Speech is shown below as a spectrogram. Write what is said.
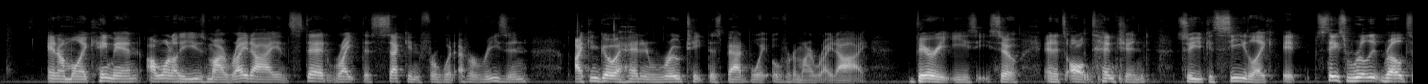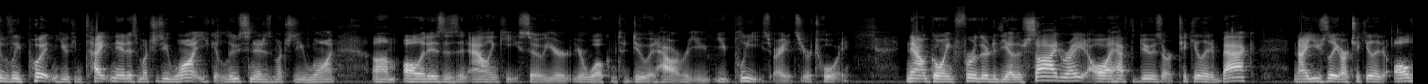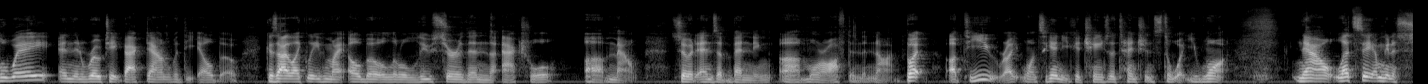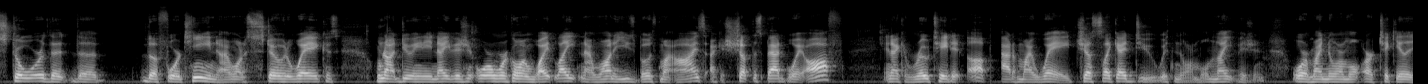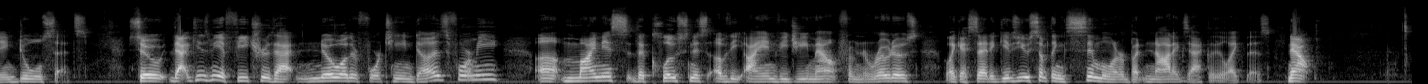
and I'm like, hey man, I wanna use my right eye instead right this second for whatever reason. I can go ahead and rotate this bad boy over to my right eye. Very easy. So, and it's all tensioned. So you can see like it stays really relatively put and you can tighten it as much as you want. You can loosen it as much as you want. Um, all it is is an Allen key. So you're, you're welcome to do it however you, you please, right? It's your toy. Now going further to the other side, right? All I have to do is articulate it back. And I usually articulate it all the way and then rotate back down with the elbow because I like leaving my elbow a little looser than the actual uh, mount. So it ends up bending uh, more often than not. But up to you, right? Once again, you could change the tensions to what you want. Now, let's say I'm gonna store the, the, the 14. I wanna stow it away because we're not doing any night vision or we're going white light and I wanna use both my eyes. I could shut this bad boy off and I can rotate it up out of my way just like I do with normal night vision or my normal articulating dual sets. So that gives me a feature that no other 14 does for me, uh, minus the closeness of the INVG mount from Norotos. Like I said, it gives you something similar, but not exactly like this. Now,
